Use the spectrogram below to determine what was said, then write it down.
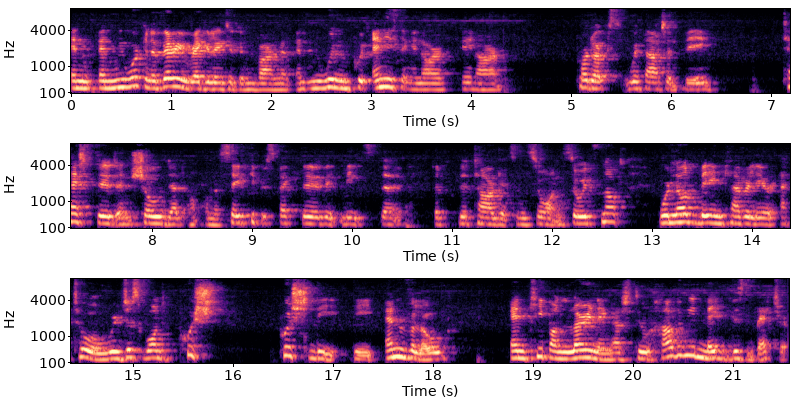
And, and we work in a very regulated environment and we wouldn't put anything in our in our products without it being tested and showed that from a safety perspective it meets the, the, the targets and so on. So it's not we're not being cavalier at all. We just want to push push the, the envelope and keep on learning as to how do we make this better.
